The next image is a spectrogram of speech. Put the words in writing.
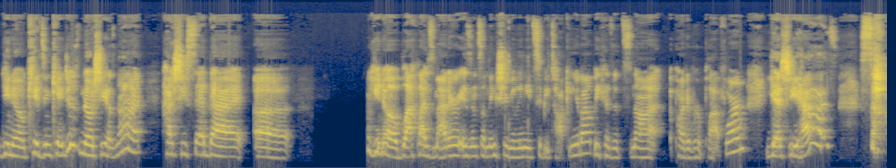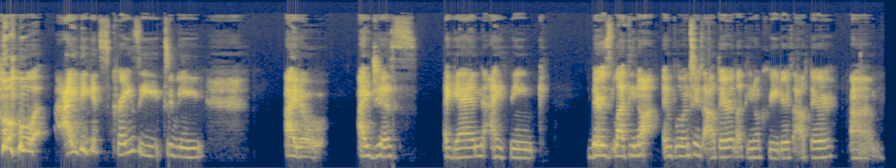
you know, kids in cages? No, she has not. Has she said that, uh, you know, Black Lives Matter isn't something she really needs to be talking about because it's not part of her platform? Yes, she has. So I think it's crazy to me. I don't, I just, again, I think there's Latino influencers out there, Latino creators out there um,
